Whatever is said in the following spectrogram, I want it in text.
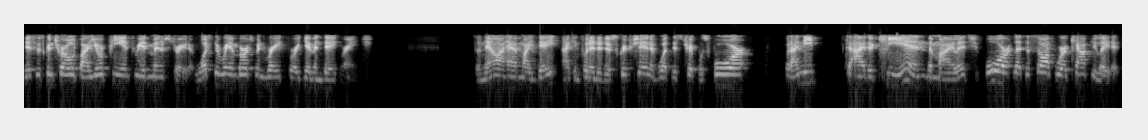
This is controlled by your PN3 administrator. What's the reimbursement rate for a given date range? So now I have my date. I can put in a description of what this trip was for, but I need to either key in the mileage or let the software calculate it.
